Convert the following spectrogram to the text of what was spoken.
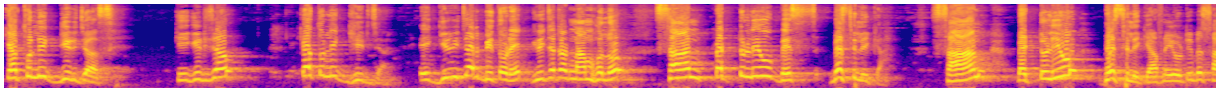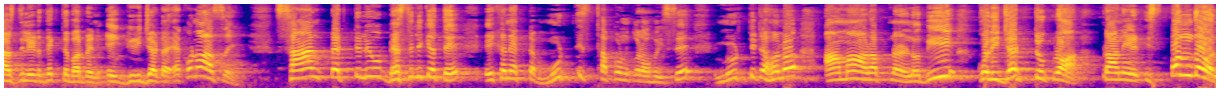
ক্যাথলিক গির্জা আছে। কি গির্জা? ক্যাথলিক গির্জা। এই গির্জার ভিতরে, গির্জাটার নাম হলো সান পেট্রোলিউ বেসিলিকা সান পেট্রোলিউ ভেসিলিকা আপনি ইউটিউবে সার্চ দিলে এটা দেখতে পারবেন, এই গির্জাটা এখনও আছে। সান পেট্রোলিউ ভেসিলিকাতে এখানে একটা মূর্তি স্থাপন করা হয়েছে। মূর্তিটা হলো আমার আপনার নবী কলিজার টুকরা, প্রাণের স্পন্দন।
